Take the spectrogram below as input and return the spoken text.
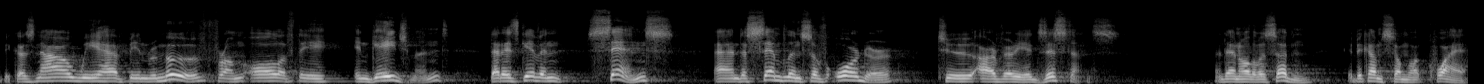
Because now we have been removed from all of the engagement that has given sense and a semblance of order to our very existence. And then all of a sudden, it becomes somewhat quiet.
